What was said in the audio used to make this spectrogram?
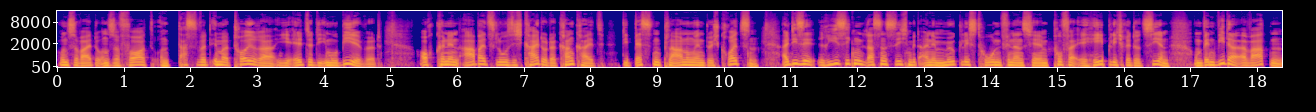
und so weiter und so fort. Und das wird immer teurer, je älter die Immobilie wird. Auch können Arbeitslosigkeit oder Krankheit die besten Planungen durchkreuzen. All diese Risiken lassen sich mit einem möglichst hohen finanziellen Puffer erheblich reduzieren. Und wenn wieder erwarten,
